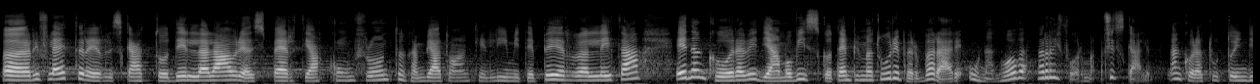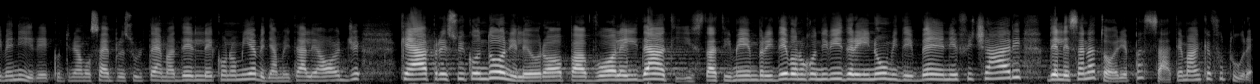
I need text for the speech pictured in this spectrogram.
eh, riflettere il riscatto della laurea, esperti a confronto, cambiato anche il limite per l'età ed ancora vediamo Visco, tempi maturi per varare una nuova riforma fiscale. Ancora tutto in divenire continuiamo sempre sul tema dell'economia, vediamo Italia oggi che apre sui condoni, l'Europa vuole i dati, gli Stati membri devono condividere i nomi dei beneficiari delle sanatorie passate ma anche future,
